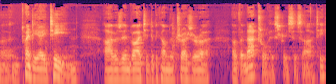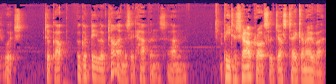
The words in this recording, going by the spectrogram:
Uh, in 2018, I was invited to become the treasurer of the Natural History Society, which took up a good deal of time as it happens. Um, Peter Shawcross had just taken over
